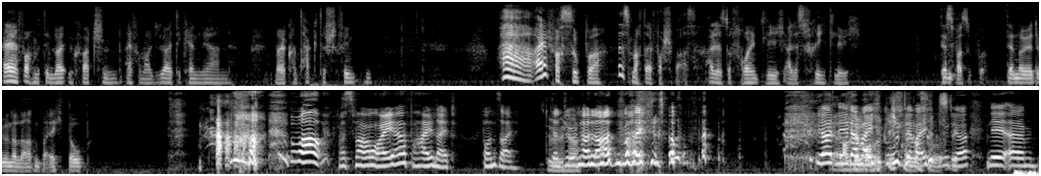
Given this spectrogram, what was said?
Einfach mit den Leuten quatschen, einfach mal die Leute kennenlernen, neue Kontakte finden. Ah, einfach super. Es macht einfach Spaß. Alles so freundlich, alles friedlich. Das war super. Der neue Dönerladen war echt dope. Wow, was war euer Highlight? Bonsai. Der Döner. Dönerladen war echt top. ja, nee, der der war wirklich gut, der war lustig. gut, ja. Nee, ähm,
